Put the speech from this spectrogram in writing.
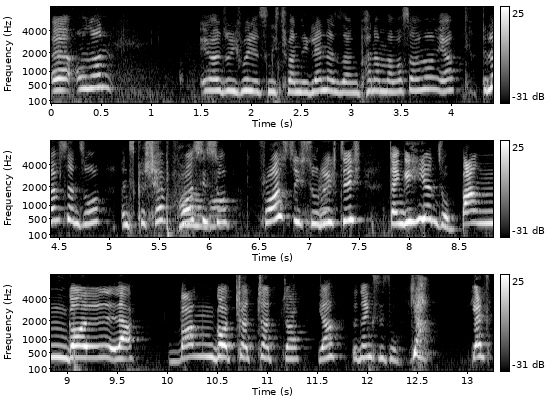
äh, und dann, also ich will jetzt nicht 20 Länder sagen, Panama, was auch immer, ja. Du läufst dann so ins Geschäft, freust dich so, freust dich so richtig, dein Gehirn so, Bangola, Bango, cha, cha, cha, ja. Du denkst dir so, ja, jetzt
